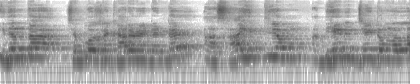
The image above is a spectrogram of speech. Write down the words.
ఇదంతా చెప్పవలసిన కారణం ఏంటంటే ఆ సాహిత్యం అధ్యయనం చేయటం వల్ల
